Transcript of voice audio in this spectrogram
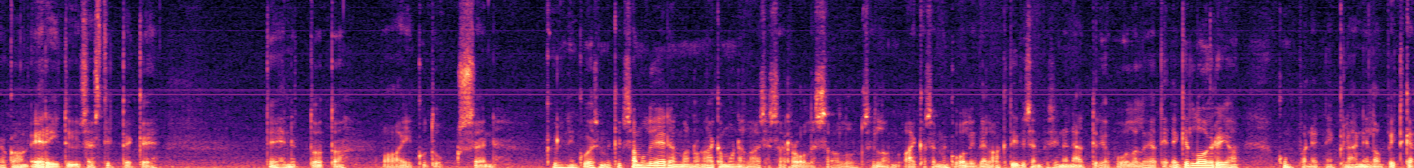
joka on erityisesti tekee tehnyt tota vaikutuksen. Kyllä niin kuin esimerkiksi Samuli Edelman on aika monenlaisessa roolissa ollut silloin aikaisemmin, kun oli vielä aktiivisempi siinä näyttelijäpuolella. Ja tietenkin Loiri ja kumppanit, niin kyllähän niillä on pitkä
